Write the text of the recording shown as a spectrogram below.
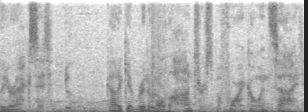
clear exit. Gotta get rid of all the hunters before I go inside.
